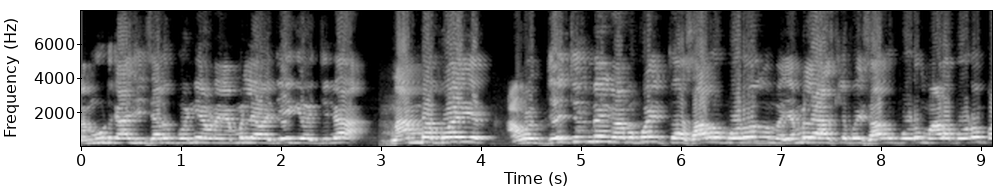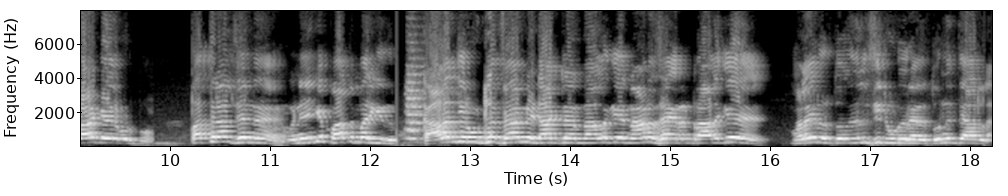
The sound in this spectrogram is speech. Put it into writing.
நம்ம வீட்டு காசு செலவு பண்ணி அவனை எம்எல்ஏ ஜெயிக்க வச்சுன்னா நம்ம போய் அவன் ஜெயிச்சதுமே நாம போய் சால்வு போடுவோம் எம்எல்ஏ ஹாஸ்டல்ல போய் சால்வு போடுவோம் மாலை போடுவோம் பழம் கையில் கொடுப்போம். பத்து நாள் சென்று நீங்க பார்த்த மாதிரி இருக்குது? கலைஞர் வீட்டில் ஃபேமிலி டாக்டர் இருந்த ஆளுக்கு ஞானசேகரன்ற ஆளுக்கு மலையனூர் தொகுதியில் சீட்டு கொடுக்குறாரு தொண்ணூற்றி ஆறில்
